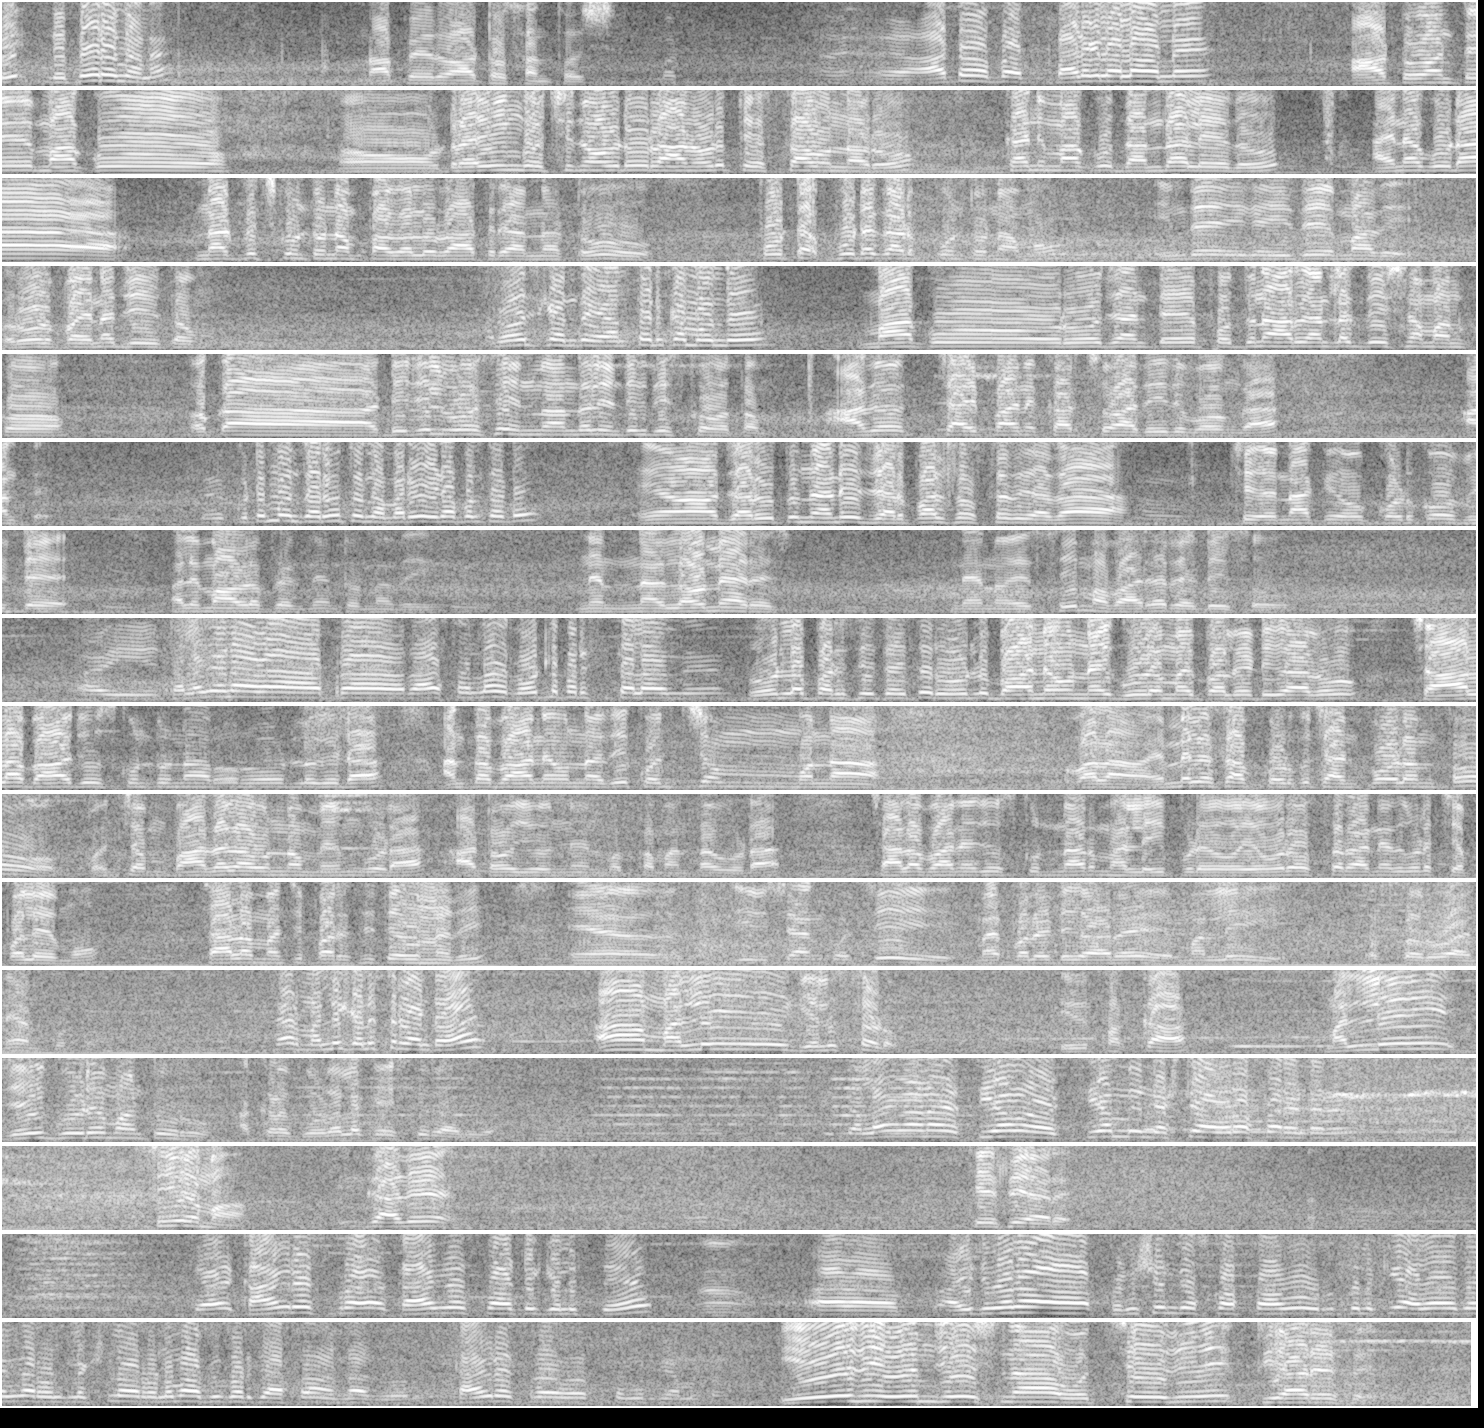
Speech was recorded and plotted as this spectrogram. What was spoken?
నీ- నీ పేరేందన్నా నా పేరు ఆటో సంతోష్. ఆటో బ- బాడిగలు ఎలా ఉన్నాయి? ఆటో అంటే మాకు డ్రైవింగ్ వచ్చినోడు రానోడు తెస్తూ ఉన్నారు. కానీ మాకు దందా లేదు. అయినా కూడా నడిపించుకుంటున్నాం పగలు రాత్రి అన్నట్టు. పూట పూట గడుపుకుంటున్నాము. ఇదే ఇక ఇదే మాది రోడ్డు పైన జీవితం. రోజుకి ఎంత ఎంత ఇన్కమ్ ఉంది? మాకు రోజు అంటే పొద్దున ఆరు గంటలకు తీసినాం అనుకో ఒక డీజిల్ పోసి ఎనిమిది వందలు ఇంటికి తీసుకుపోతాం. అదో చాయ్ పాని ఖర్చు అది ఇది పోగా అంతే. కుటుంబం జరుగుతుందా మరి ఈ డబ్బులతోటి ఆ, జరుగుతుందండి జరపాల్సి వస్తుంది కదా. నాకు కొడుకో బిడ్డే. మళ్ళీ మా ఆవిడ ప్రెగ్నెంట్ ఉన్నది. నేను నా లవ్ మ్యారేజ్. నేను ఎస్సీ మా భార్య రెడ్డిస్. ఈ తెలంగాణ రాష్ట్రంలో రోడ్ల పరిస్థితి ఎలా ఉంది? రోడ్ల పరిస్థితి అయితే రోడ్లు బాగానే ఉన్నాయి. గూడెమైపాల్ రెడ్డి గారు చాలా బాగా చూసుకుంటున్నారు రోడ్లు కూడా అంత బాగానే ఉన్నది. కొంచెం మొన్న వాళ్ళ ఎమ్మెల్యే సాబ్ కొడుకు చనిపోవడంతో కొంచెం బాధగా ఉన్నాం మేము కూడా. ఆటో యూనియన్ మొత్తం అంతా కూడా చాలా బాగానే చూసుకుంటున్నారు. మళ్ళీ ఇప్పుడు ఎవరు వస్తారు అనేది కూడా చెప్పలేము. చాలా మంచి పరిస్థితి ఉన్నది. ఈ విషయానికి వచ్చి మైపాల్ రెడ్డి గారే మళ్ళీ వస్తారు అని అనుకుంటున్నాను సార్ మళ్ళీ గెలుస్తారంట ఆ, మళ్ళీ గెలుస్తాడు. ఇది పక్క. మళ్ళీ జై గూడెం అంటుర్రు. అక్కడ గోడలకు వేసిర్రు అది. తెలంగాణ సీఎం సీఎం నెక్స్ట్ ఎవరు వస్తారంటారు? సీఎమా? ఇంకా అదే కేసీఆర్. కాంగ్రెస్ కాంగ్రెస్ పార్టీ గెలిస్తే ఐదు వేల పెన్షన్ తీసుకొస్తాము వృద్ధులకి అదేవిధంగా రెండు లక్షల రుణమాఫీ కూడా చేస్తామంటున్నారు కాంగ్రెస్ ప్రభుత్వం గురించి ఏమంటారు? ఏది ఏం చేసినా వచ్చేది టీఆర్ఎస్ఏ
